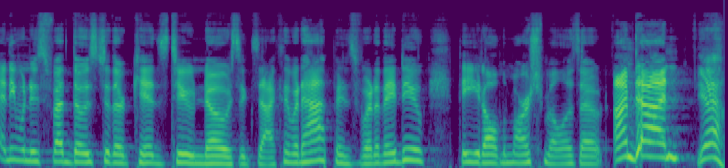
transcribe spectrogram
Anyone who's fed those to their kids too knows exactly what happens. What do they do? They eat all the marshmallows out. I'm done. Yeah.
